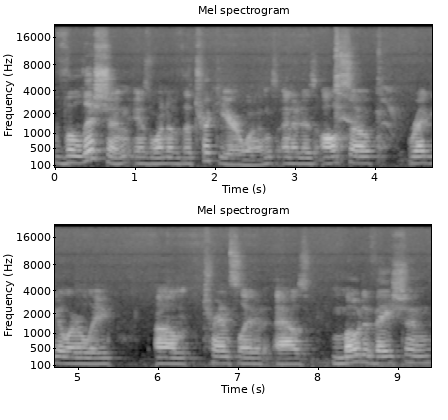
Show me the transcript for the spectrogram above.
volition is one of the trickier ones, and it is also regularly um, translated as motivation,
